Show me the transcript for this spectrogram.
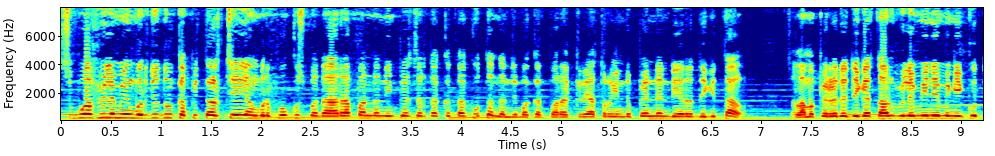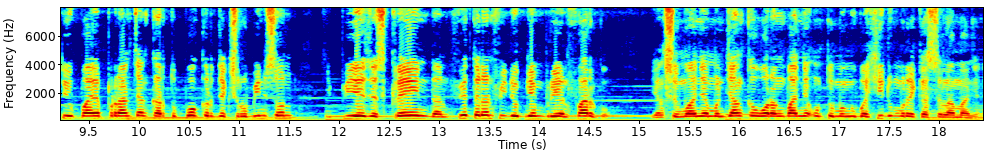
Sebuah film yang berjudul Capital C yang berfokus pada harapan dan impian serta ketakutan dan jebakan para kreator independen di era digital. Selama periode 3 tahun film ini mengikuti upaya perancang kartu poker Jack Robinson, Jess Crane, dan veteran video game Brian Fargo yang semuanya menjangkau orang banyak untuk mengubah hidup mereka selamanya.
